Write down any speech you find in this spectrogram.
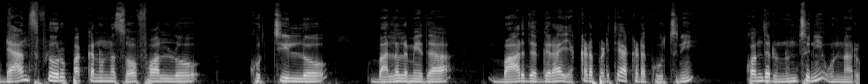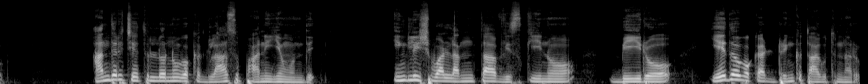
డాన్స్ ఫ్లోర్ పక్కనున్న సోఫాల్లో కుర్చీల్లో బల్లల మీద బార్ దగ్గర ఎక్కడ పడితే అక్కడ కూర్చుని కొందరు నుంచుని ఉన్నారు. అందరి చేతుల్లోనూ ఒక గ్లాసు పానీయం ఉంది. ఇంగ్లీష్ వాళ్ళంతా విస్కీనో బీరో ఏదో ఒక డ్రింక్ తాగుతున్నారు.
